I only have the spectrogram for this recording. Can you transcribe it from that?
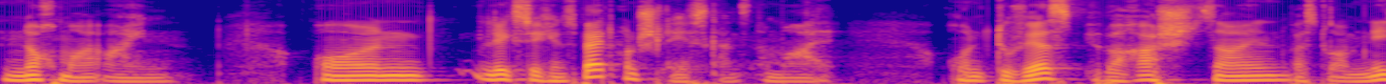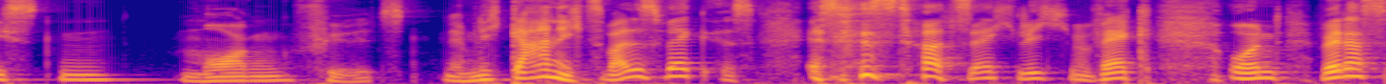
nochmal ein und legst dich ins Bett und schläfst ganz normal. Und du wirst überrascht sein, was du am nächsten morgen fühlst. Nämlich gar nichts, weil es weg ist. Es ist tatsächlich weg. Und wer das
